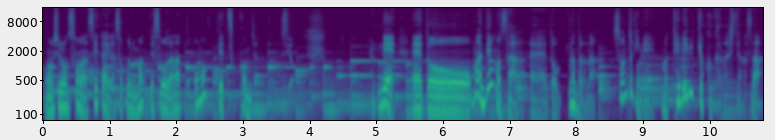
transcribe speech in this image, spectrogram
面白そうな世界がそこに待ってそうだなと思って突っ込んじゃったんですよ。で、えっ、と、まあでもさ、えっ、と、なんだろうな、その時ね、まあ、テレビ局からしたらさ、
